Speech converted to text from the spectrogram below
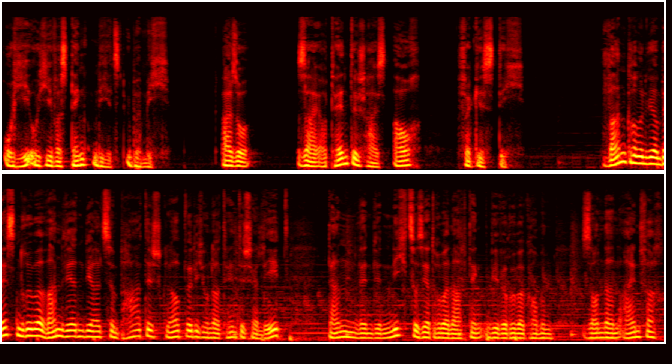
Oh je, oh je, was denken die jetzt über mich? Also, sei authentisch heißt auch, vergiss dich. Wann kommen wir am besten rüber? Wann werden wir als sympathisch, glaubwürdig und authentisch erlebt? dann, wenn wir nicht so sehr darüber nachdenken, wie wir rüberkommen, sondern einfach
